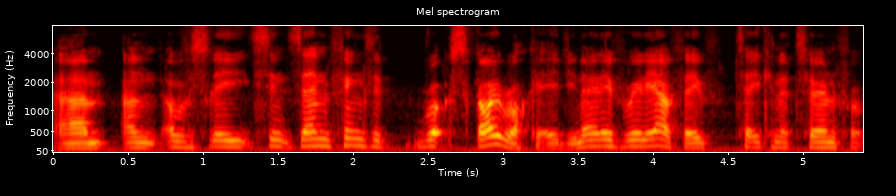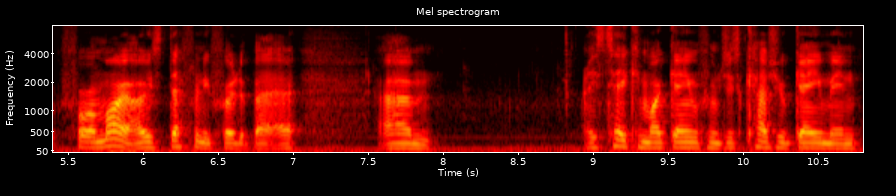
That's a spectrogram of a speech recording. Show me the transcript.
Um, and obviously, since then, things have skyrocketed. You know, they've really have. They've taken a turn for, for my eyes, definitely for the better. Um, it's taken my game from just casual gaming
